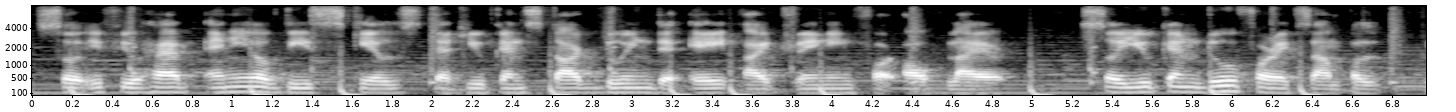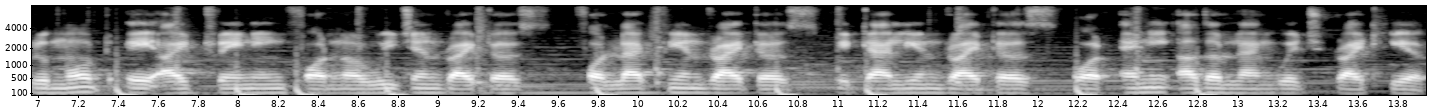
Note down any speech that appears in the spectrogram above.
So if you have any of these skills that you can start doing the AI training for Outlier. So you can do for example remote AI training for Norwegian writers, for Latvian writers, Italian writers or any other language right here.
